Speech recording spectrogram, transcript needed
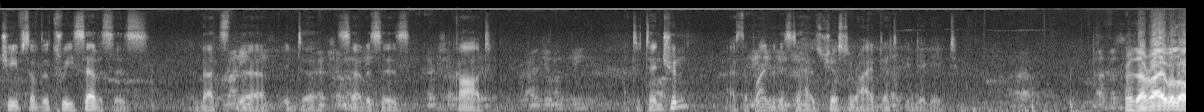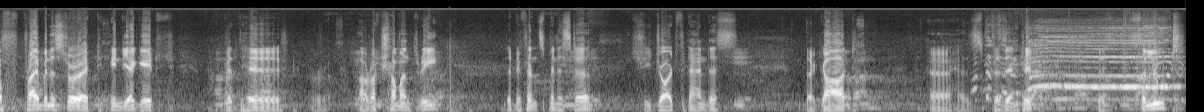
chiefs of the three services. And that's the inter-services guard. At attention, as the Prime Minister has just arrived at India Gate. With the arrival of Prime Minister at India Gate with his uh, Raksha Mantri, the Defence Minister, Sri George Fernandes, the Guard uh, has presented the salute.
